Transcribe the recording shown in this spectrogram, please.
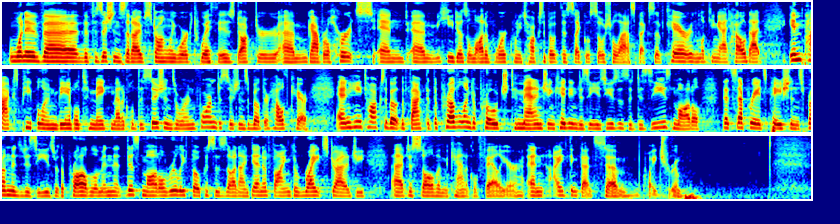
one of uh, the physicians that I've strongly worked with is Dr. Um, Gavril Hertz, and um, he does a lot of work when he talks about the psychosocial aspects of care and looking at how that impacts people and being able to make medical decisions or informed decisions about their health care. And he talks about the fact that the prevalent approach to managing kidney disease uses a disease model that separates patients from the disease or the problem, and that this model really focuses on identifying the right strategy uh, to solve a mechanical failure. And I think that's um, quite true.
